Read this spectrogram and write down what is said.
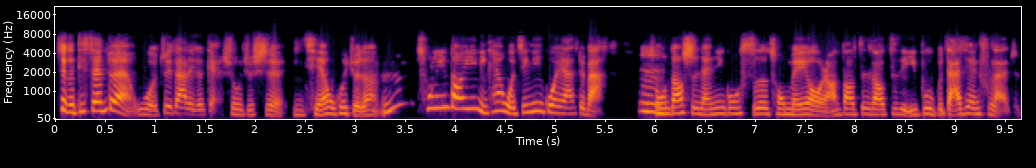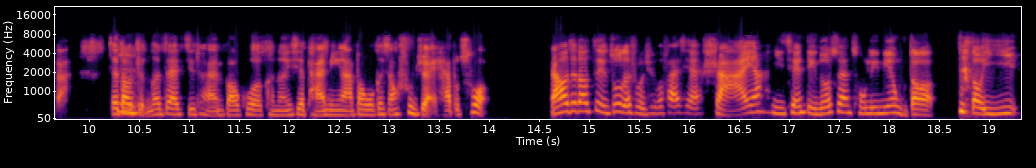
这个第三段我最大的一个感受就是，以前我会觉得，嗯，从零到一，你看我经历过呀，对吧？嗯，从当时南京公司从没有，然后到再到自己一步步搭建出来，对吧？再到整个在集团，包括可能一些排名啊，包括各项数据啊也还不错，然后再到自己做的时候，就会发现啥呀？以前顶多算从零点五到到一。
